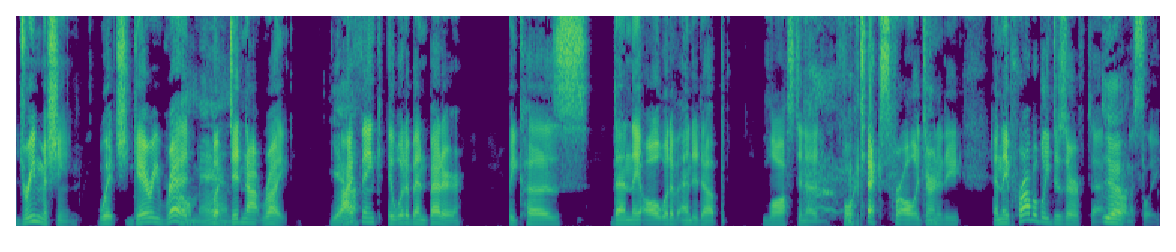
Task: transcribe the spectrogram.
Dream Machine, which Gary read Oh, but did not write. Yeah. I think it would have been better because then they all would have ended up lost in a vortex for all eternity, and they probably deserved that. Yeah. honestly.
